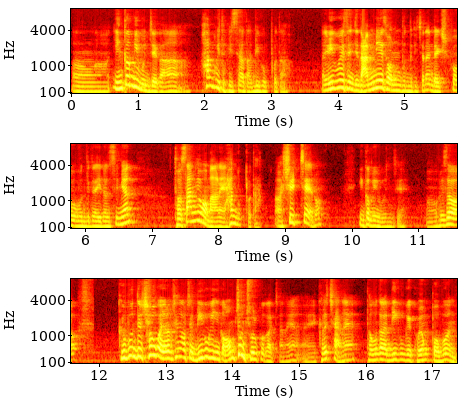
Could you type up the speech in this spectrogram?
어, 인건비 문제가 한국이 더 비싸다 미국보다. 미국에서 이제 남미에서 오는 분들 있잖아요. 멕시코 분들이나 이런 쓰면 더 싼 경우가 많아요 한국보다. 어, 실제로. 인건비 문제. 어, 그래서 그분들 처우가 여러분 생각하면 미국이니까 엄청 좋을 것 같잖아요. 예, 그렇지 않아요? 더군다나 미국의 고용법은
